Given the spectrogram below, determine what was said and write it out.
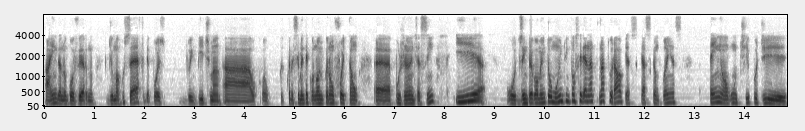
ainda no governo Dilma Rousseff, depois do impeachment, o, o, crescimento econômico não foi tão é, pujante assim, e o desemprego aumentou muito, então seria natural que as, que as campanhas tenham algum tipo de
